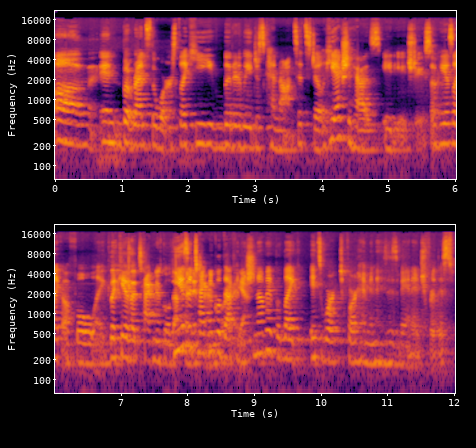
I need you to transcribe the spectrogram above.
um, and but Red's the worst. Like he literally just cannot sit still. He actually has ADHD, so he has like a full like. like he has a technical he has definition. a technical for it, yeah. definition of it, but like it's worked for him and his advantage for this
